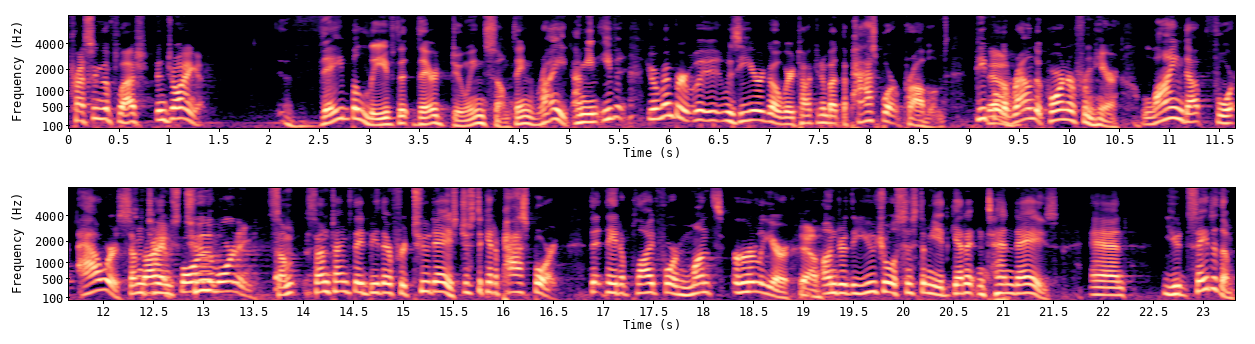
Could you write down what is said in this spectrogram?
pressing the flesh, enjoying it. They believe that they're doing something right. I mean, even you remember it was a year ago we were talking about the passport problems. People Yeah. around the corner from here lined up for hours, sometimes four in the morning. Some sometimes they'd be there for two days just to get a passport that they'd applied for months earlier. Yeah. Under the usual system, you'd get it in ten days, and you'd say to them,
